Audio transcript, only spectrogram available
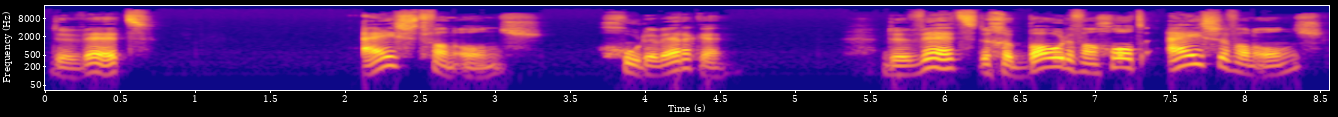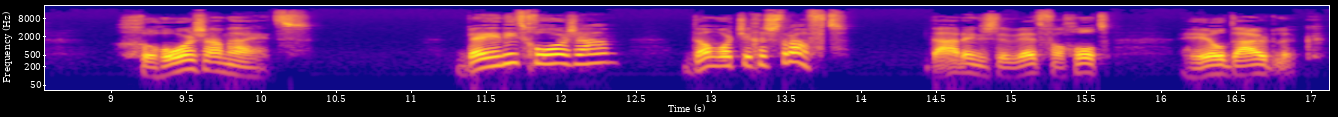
De wet eist van ons goede werken. De wet, de geboden van God eisen van ons gehoorzaamheid. Ben je niet gehoorzaam, dan word je gestraft. Daarin is de wet van God heel duidelijk.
